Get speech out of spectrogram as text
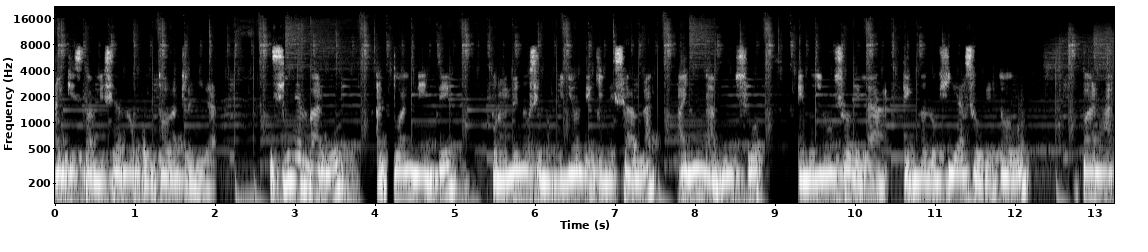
hay que establecerlo con toda claridad. Sin embargo, actualmente, por lo menos en opinión de quienes hablan, hay un abuso en el uso de la tecnología, sobre todo para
